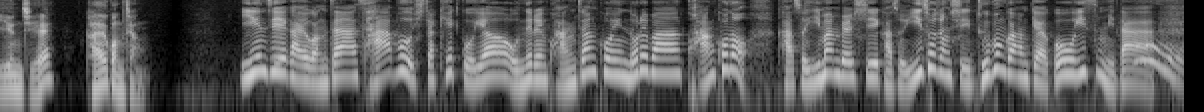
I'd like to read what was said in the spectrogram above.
이은지의 가요광장. 이은지의 가요광장 4부 시작했고요. 오늘은 광장코인 노래방 광코너 가수 이만별 씨, 가수 이소정 씨 두 분과 함께하고 있습니다. 오.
